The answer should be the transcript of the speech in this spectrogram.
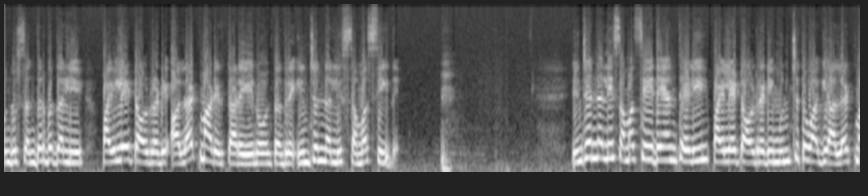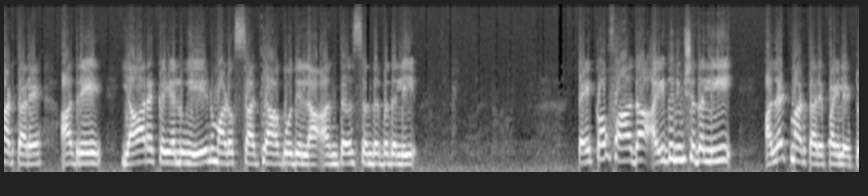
ಒಂದು ಸಂದರ್ಭದಲ್ಲಿ ಪೈಲಟ್ ಆಲ್ರೆಡಿ ಅಲರ್ಟ್ ಮಾಡಿರ್ತಾರೆ. ಏನು ಅಂತಂದ್ರೆ ಇಂಜಿನ್ನಲ್ಲಿ ಸಮಸ್ಯೆ ಇದೆ. ಇಂಜಿನ್ನಲ್ಲಿ ಸಮಸ್ಯೆ ಇದೆ ಅಂತ ಹೇಳಿ ಪೈಲಟ್ ಆಲ್ರೆಡಿ ಮುಂಚಿತವಾಗಿ ಅಲರ್ಟ್ ಮಾಡ್ತಾರೆ. ಆದ್ರೆ ಯಾರ ಕೈಯಲ್ಲೂ ಏನು ಮಾಡೋಕ್ ಸಾಧ್ಯ ಆಗೋದಿಲ್ಲ ಅಂತ ಸಂದರ್ಭದಲ್ಲಿ. ಟೇಕ್ ಆಫ್ ಆದ ಐದು ನಿಮಿಷದಲ್ಲಿ ಅಲರ್ಟ್ ಮಾಡ್ತಾರೆ ಪೈಲಟ್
